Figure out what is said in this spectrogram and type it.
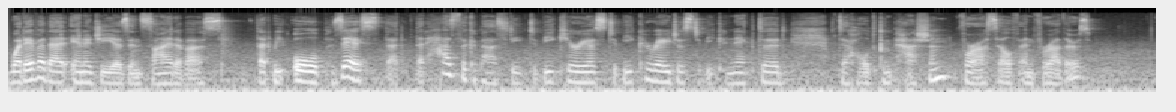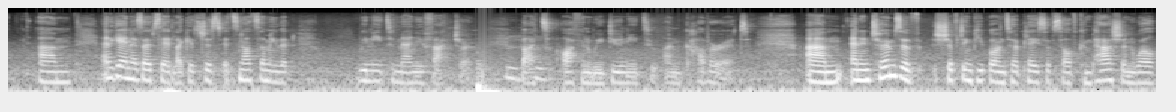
whatever that energy is inside of us that we all possess that, that has the capacity to be curious, to be courageous, to be connected, to hold compassion for ourselves and for others. Um, and again, as I've said, like it's just it's not something that we need to manufacture, but often we do need to uncover it. Um, and in terms of shifting people into a place of self compassion, well,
